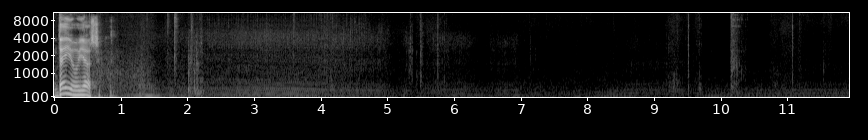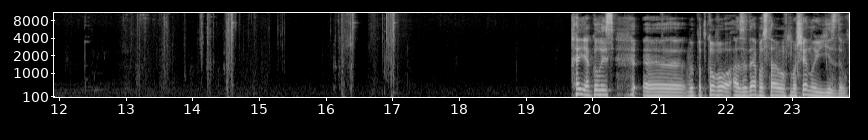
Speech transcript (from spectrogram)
Де його ящик? Я колись е, випадково АЗД поставив в машину і їздив.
